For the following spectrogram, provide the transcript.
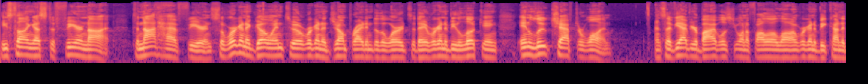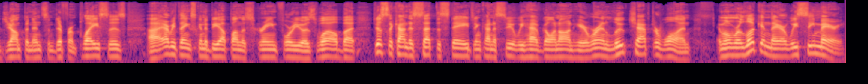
He's telling us to fear not to not have fear. And so we're going to go into it. We're going to jump right into the word today. We're going to be looking in Luke chapter 1. And so, if you have your Bibles, you want to follow along, we're going to be kind of jumping in some different places. Uh, everything's going to be up on the screen for you as well. But just to kind of set the stage and kind of see what we have going on here, we're in Luke chapter 1. And when we're looking there, we see Mary.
